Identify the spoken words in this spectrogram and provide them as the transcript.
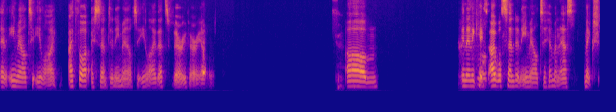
an email to Eli. I thought I sent an email to Eli. That's very, very odd. Okay. Um, in any case, I will send an email to him and ask, make, su-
